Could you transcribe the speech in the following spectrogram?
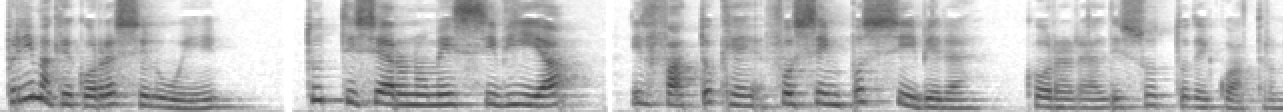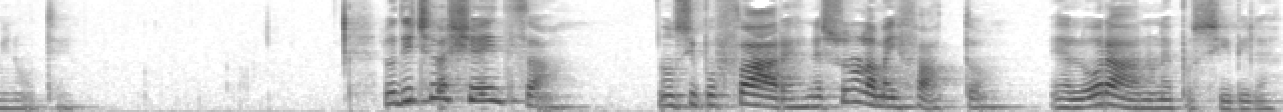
prima che corresse lui, tutti si erano messi via il fatto che fosse impossibile correre al di sotto dei quattro minuti. Lo dice la scienza, non si può fare, nessuno l'ha mai fatto e allora non è possibile.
